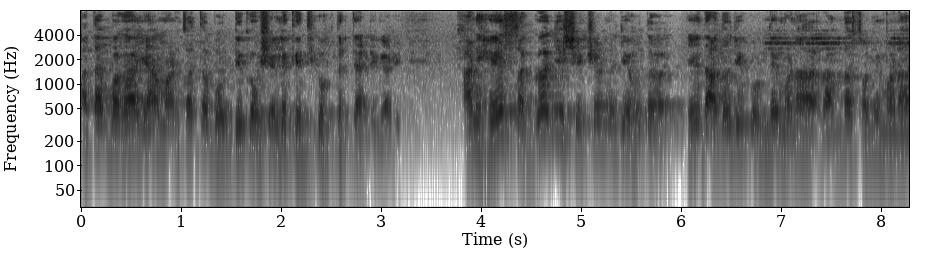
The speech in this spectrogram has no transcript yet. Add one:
आता बघा या माणसाचं बौद्धिक कौशल्य किती होतं त्या ठिकाणी. आणि हे सगळं जे शिक्षण जे होतं हे दादोजी कोंडे म्हणा रामदास स्वामी म्हणा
